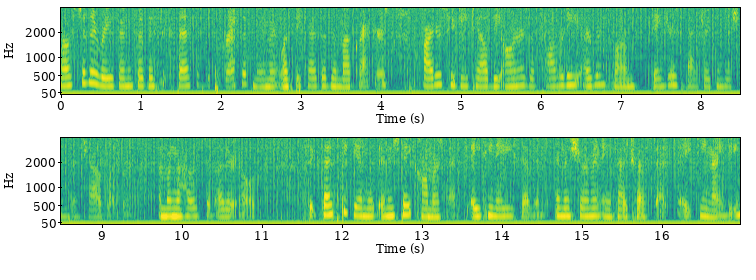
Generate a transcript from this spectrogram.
Most of the reason for the success of the progressive movement was because of the muckrakers, writers who detailed the honors of poverty, urban slums, dangerous factory conditions, and child labor, among a host of other ills. Success began with Interstate Commerce Act, 1887, and the Sherman Antitrust Act, 1890.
